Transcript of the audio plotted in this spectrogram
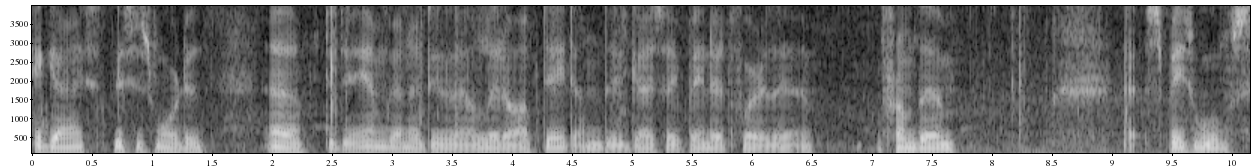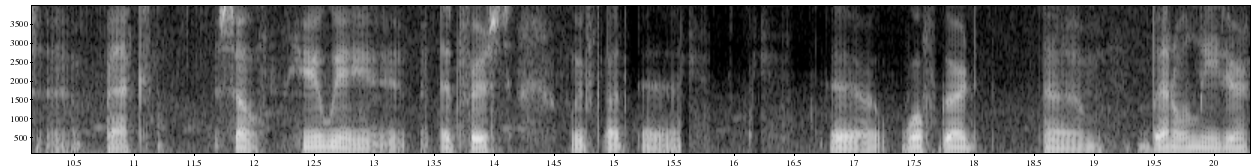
Hey guys, this is Wardude. Uh, today I'm gonna do a little update on the guys I painted for the from the uh, Space Wolves uh, pack. So here we uh, at first we've got uh, uh, Wolfguard um, battle leader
